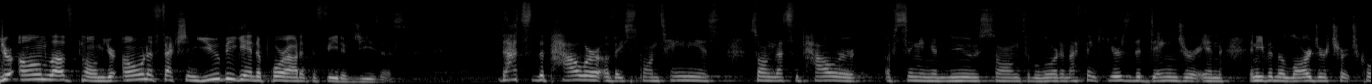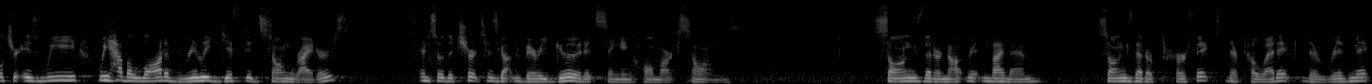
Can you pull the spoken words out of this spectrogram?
Your own love poem, your own affection, you began to pour out at the feet of Jesus. That's the power of a spontaneous song. That's the power of singing a new song to the Lord. And I think here's the danger in, and even the larger church culture is we, we have a lot of really gifted songwriters. And so the church has gotten very good at singing Hallmark songs. Songs that are not written by them, songs that are perfect, they're poetic, they're rhythmic,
